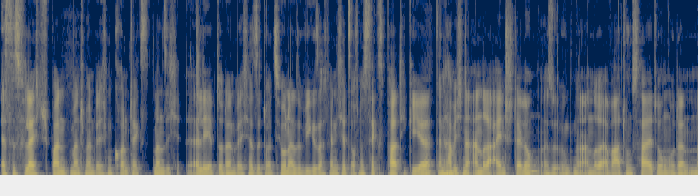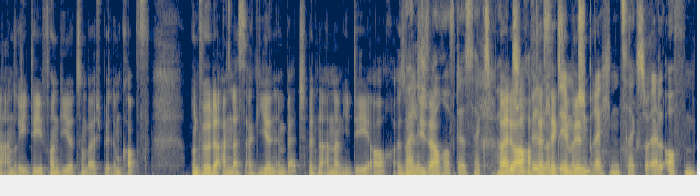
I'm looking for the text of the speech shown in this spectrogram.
ist es vielleicht spannend, manchmal in welchem Kontext man sich erlebt oder in welcher Situation. Also wie gesagt, wenn ich jetzt auf eine Sexparty gehe, dann habe ich eine andere Einstellung, also irgendeine andere Erwartungshaltung oder eine andere Idee von dir zum Beispiel im Kopf und würde anders agieren im Bett, mit einer anderen Idee auch. Also weil dieser, ich auch auf der Sexparty weil du auch auf bin der Sexy und dementsprechend bin. sexuell offen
